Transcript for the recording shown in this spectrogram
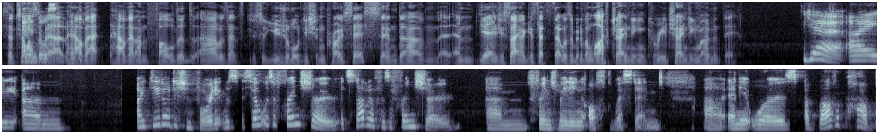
So tell and us about how that how that unfolded. Uh, was that just a usual audition process? And um, and, and yeah, as you say, I guess that's that was a bit of a life changing and career changing moment there. Yeah, I um I did audition for it. It was so it was a fringe show. It started off as a fringe show, um, fringe meaning off the West End, uh, and it was above a pub.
